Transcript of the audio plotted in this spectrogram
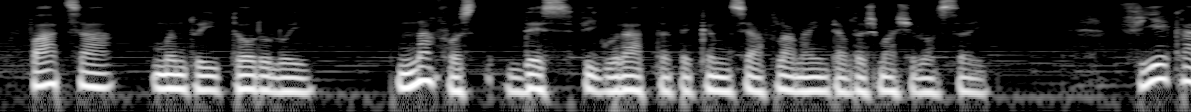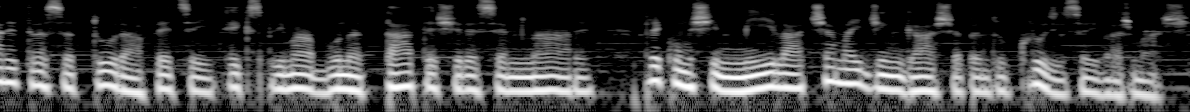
Fața Mântuitorului n-a fost desfigurată pe când se afla înaintea vrăjmașilor săi. Fiecare trăsătură a feței exprima bunătate și resemnare, precum și mila cea mai gingașă pentru cruzii săi vrăjmași.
